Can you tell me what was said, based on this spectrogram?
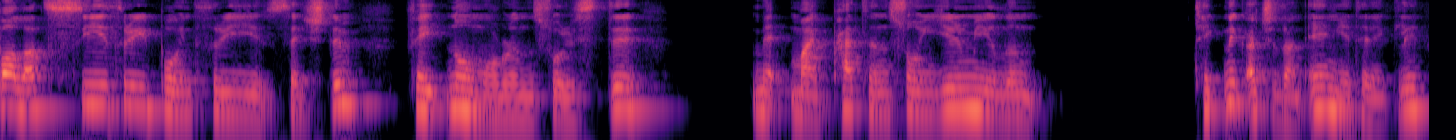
Ballad C3.3'yi seçtim. Fate No More'ın solisti Mike Patton son 20 yılın teknik açıdan en yetenekli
